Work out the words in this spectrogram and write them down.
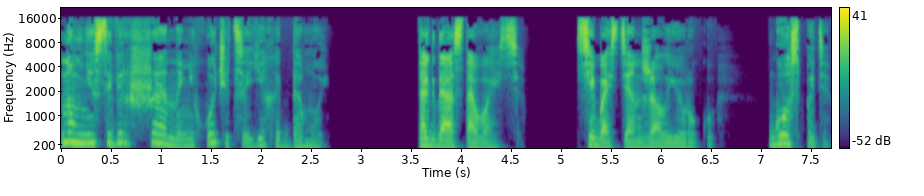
но мне совершенно не хочется ехать домой». «Тогда оставайся». Себастьян сжал ее руку. «Господи,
